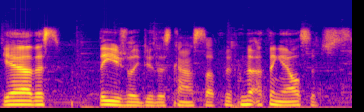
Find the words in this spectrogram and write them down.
yeah, this they usually do this kind of stuff. If nothing else, it's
